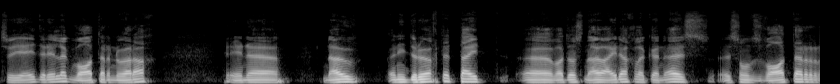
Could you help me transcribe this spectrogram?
so jy het redelik water nodig. En uh nou in die droogte tyd uh wat ons nou heidaglik in is, is ons water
